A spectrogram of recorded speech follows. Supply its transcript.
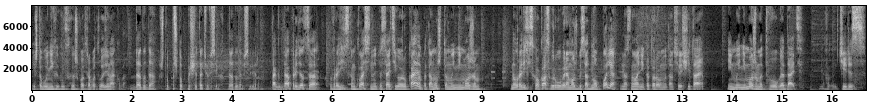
и чтобы у них equals и хэш-код работал одинаково. Да-да-да, чтобы чтоб посчитать у всех. Да-да-да, все верно. Тогда придется в родительском классе написать его руками, потому что мы не можем... Ну, родительского класса, грубо говоря, может быть одно поле, на основании которого мы там все считаем. И мы не можем этого угадать через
